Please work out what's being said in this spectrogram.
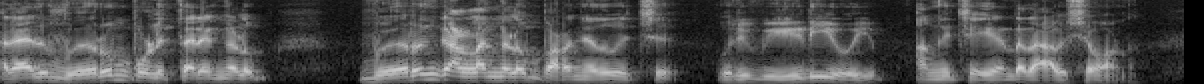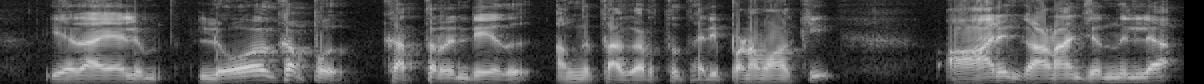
അതായത് വെറും പൊളിത്തരങ്ങളും വെറും കള്ളങ്ങളും പറഞ്ഞത് വെച്ച് ഒരു വീഡിയോയും അങ്ങ് ചെയ്യേണ്ടത് ആവശ്യമാണ്. ഏതായാലും ലോകകപ്പ് ഖത്തറിന്റേത് അങ്ങ് തകർത്ത് തരിപ്പണമാക്കി. ആരും കാണാൻ ചെന്നില്ല.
